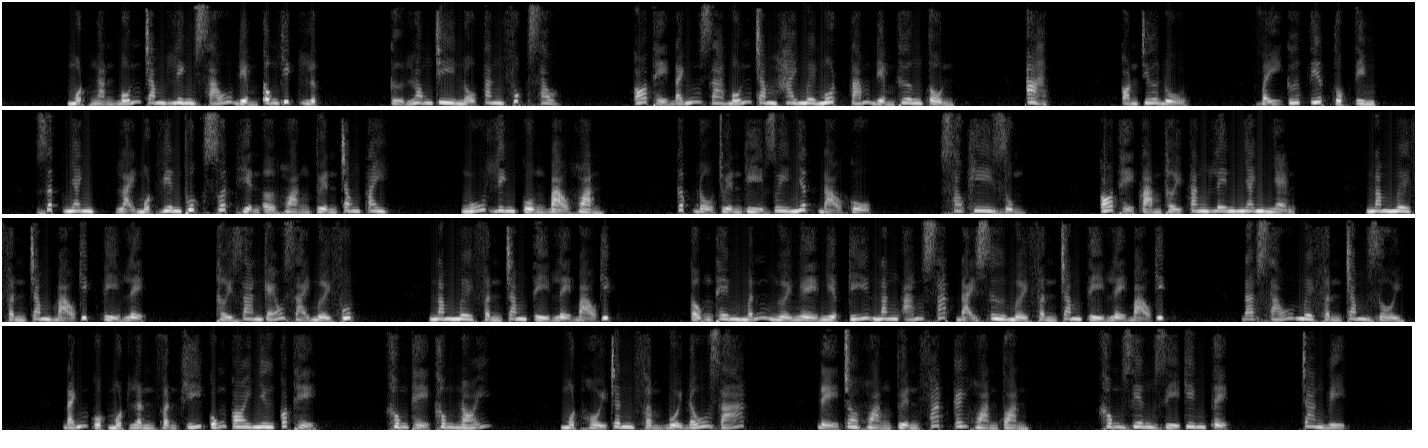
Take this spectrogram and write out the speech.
1406 điểm công kích lực. Cử long chi nổ tăng phúc sau. Có thể đánh ra 421 8 điểm thương tổn. À. Còn chưa đủ. Vậy cứ tiếp tục tìm. Rất nhanh, lại một viên thuốc xuất hiện ở hoàng tuyền trong tay. Ngũ linh cuồng bảo hoàn. Cấp độ truyền kỳ duy nhất đạo cụ. Sau khi dùng. Có thể tạm thời tăng lên nhanh nhẹn. 50% bảo kích tỷ lệ. Thời gian kéo dài 10 phút. 50% tỷ lệ bảo kích. Cộng thêm mẫn người nghề nghiệp kỹ năng ám sát đại sư 10% tỷ lệ bảo kích. Đã 60% rồi. Đánh cuộc một lần vận khí cũng coi như có thể. Không thể không nói. Một hồi chân phẩm buổi đấu giá. Để cho Hoàng Tuyền phát cái hoàn toàn. Không riêng gì kim tệ. Trang bị.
